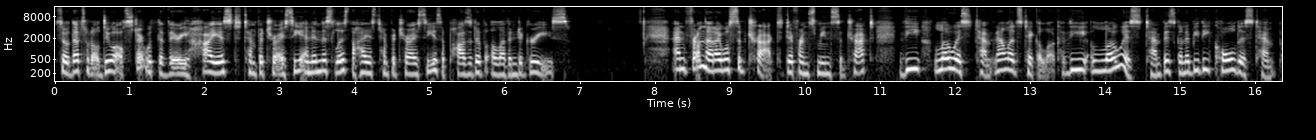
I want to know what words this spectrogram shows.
So that's what I'll do. I'll start with the very highest temperature I see. And in this list, the highest temperature I see is a positive 11 degrees. And from that, I will subtract. Difference means subtract the lowest temp. Now let's take a look. The lowest temp is going to be the coldest temp.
